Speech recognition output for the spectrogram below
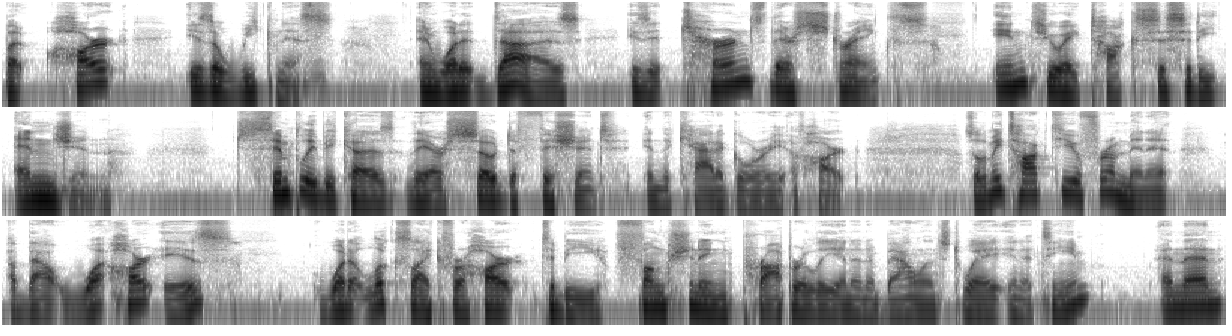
But heart is a weakness. And what it does is it turns their strengths into a toxicity engine simply because they are so deficient in the category of heart. So let me talk to you for a minute about what heart is, what it looks like for heart to be functioning properly and in a balanced way in a team, and then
